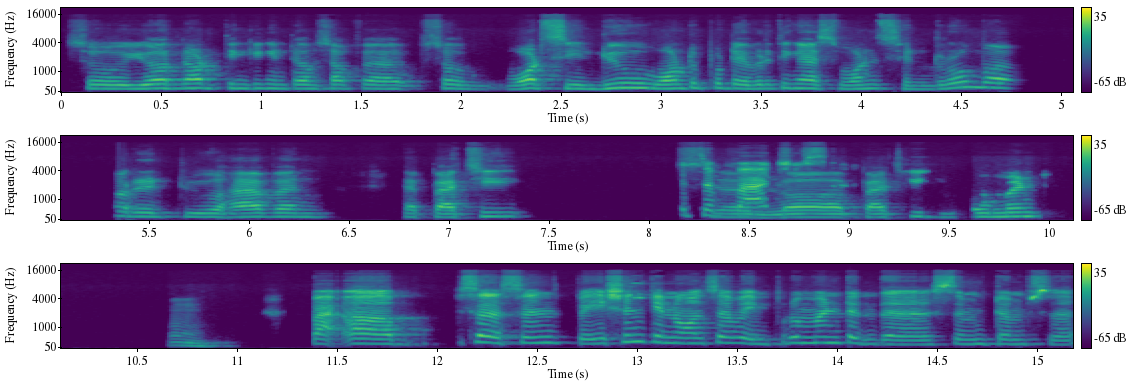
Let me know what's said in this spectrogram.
so you're not thinking in terms of, uh, so what, do you want to put everything as one syndrome or, or it, you have an a patchy, it's a patchy, uh? Hmm. Uh, so since patient can also have improvement in the symptoms, uh,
